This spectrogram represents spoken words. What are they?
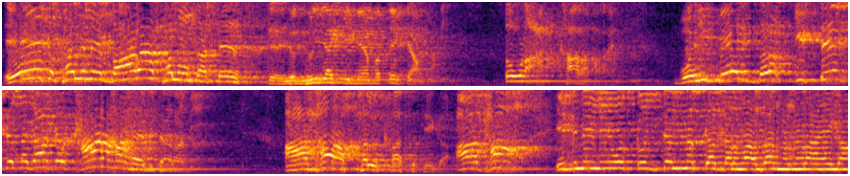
ایک پھل میں بارہ پھلوں کا ٹیسٹ۔ یہ دنیا کی نعمتیں کیا ہوں گی؟ توڑا، کھا رہا ہے۔ وہی پیڑ درخت کی ٹیک سے لگا کر کھا رہا ہے بیچارہ بھی۔ آدھا پھل کھا سکے گا۔ آدھا۔ اتنے میں اس کو جنت کا دروازہ نظر آئے گا۔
